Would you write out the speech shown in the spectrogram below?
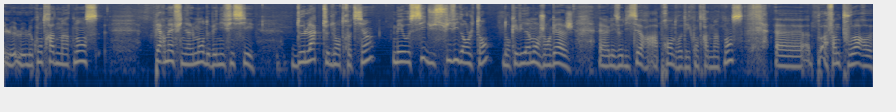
le, contrat de maintenance permet finalement de bénéficier de l'acte de l'entretien, mais aussi du suivi dans le temps. Donc évidemment, j'engage euh, les auditeurs à prendre des contrats de maintenance euh, afin de pouvoir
